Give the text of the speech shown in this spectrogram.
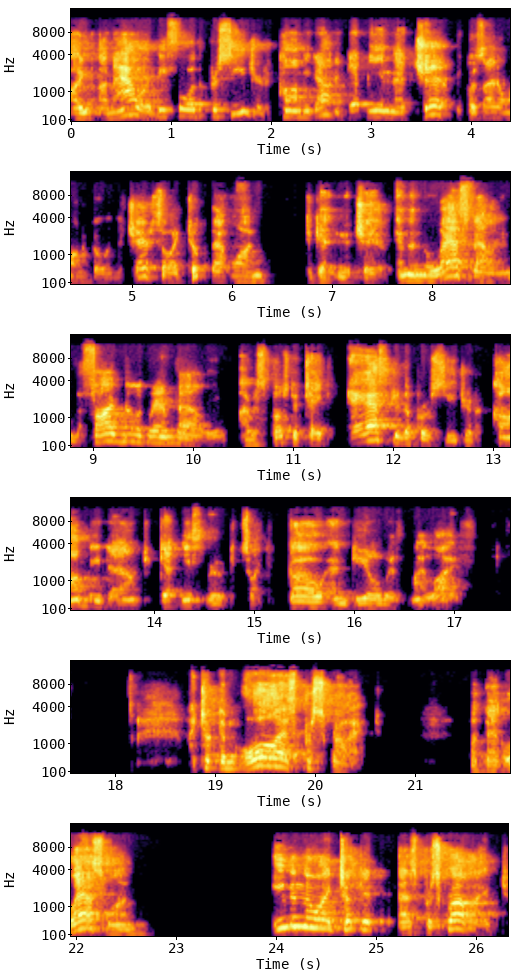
a, an hour before the procedure to calm me down and get me in that chair because I don't want to go in the chair. So I took that one to get in the chair. And then the last Valium, the five milligram Valium, I was supposed to take after the procedure to calm me down, to get me through so I could go and deal with my life. I took them all as prescribed. But that last one, even though I took it as prescribed,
